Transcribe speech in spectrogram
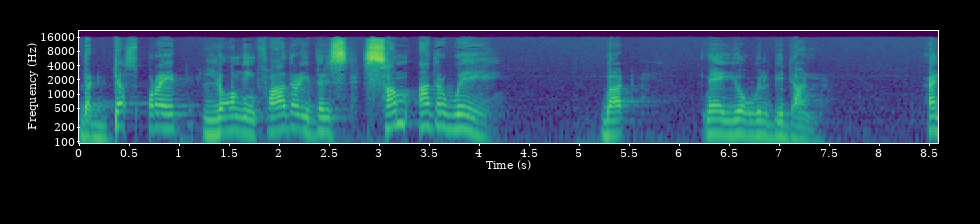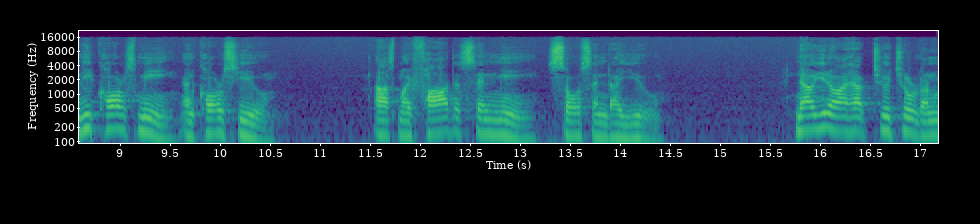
the desperate longing Father, if there is some other way, but may your will be done. And he calls me and calls you. As my Father sent me, so send I you. Now, you know, I have two children.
